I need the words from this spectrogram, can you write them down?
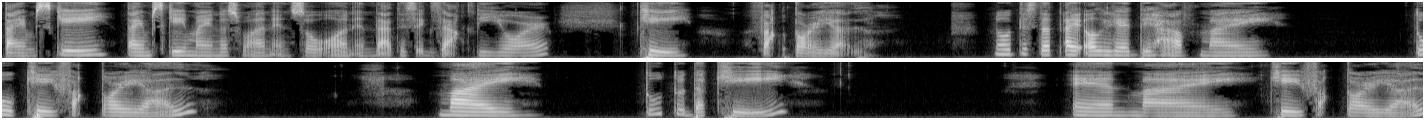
times k times k minus 1 and so on. And that is exactly your k factorial. Notice that I already have my 2k factorial, my 2 to the k, and my k factorial.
